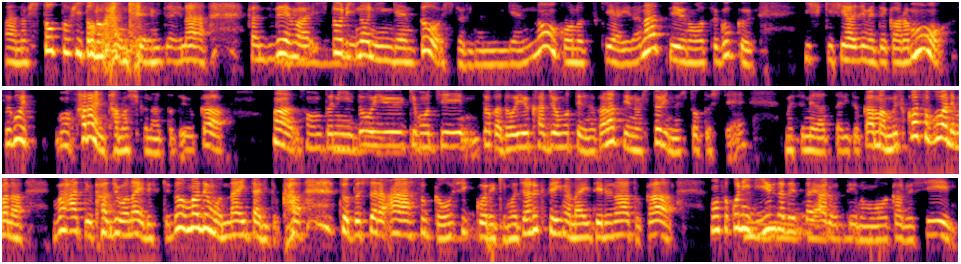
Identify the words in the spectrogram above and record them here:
あの人と人の関係 みたいな感じで、まあ、一人の人間と一人の人間のこの付き合いだなっていうのをすごく意識し始めてからもすごいもうさらに楽しくなったというかまあ本当にどういう気持ちとかどういう感情を持ってるのかなっていうのを一人の人として娘だったりとか、まあ、息子はそこまでまだわーっていう感情はないですけど、まあ、でも泣いたりとか ちょっとしたらああそっかおしっこで気持ち悪くて今泣いてるなとかもうそこに理由が絶対あるっていうのも分かるし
